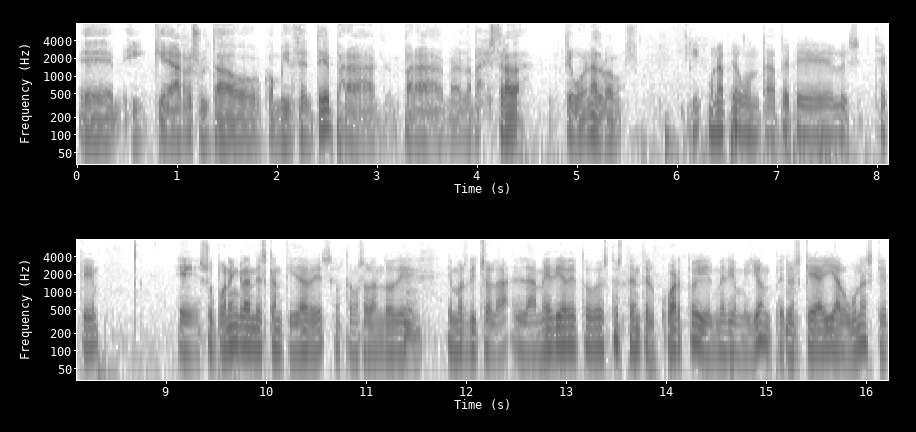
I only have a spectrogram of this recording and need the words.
eh, y que ha resultado convincente para, para la magistrada, el tribunal, vamos. Y una pregunta, Pepe Luis, ya que eh, suponen grandes cantidades, estamos hablando de, mm. hemos dicho, la, la media de todo esto está entre el cuarto y el medio millón, pero mm. es que hay algunas que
